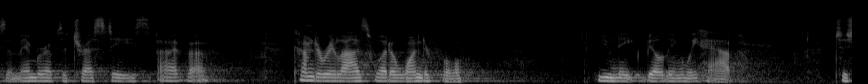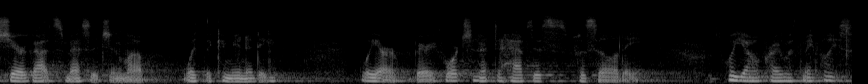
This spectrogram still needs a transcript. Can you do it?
As a member of the trustees, I've uh, come to realize what a wonderful, unique building we have to share God's message and love with the community. We are very fortunate to have this facility. Will y'all pray with me, please?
